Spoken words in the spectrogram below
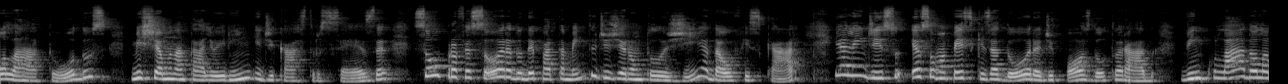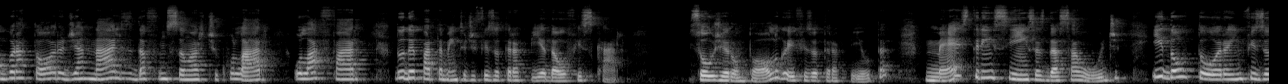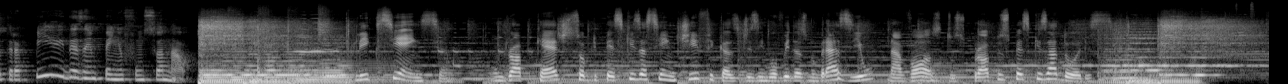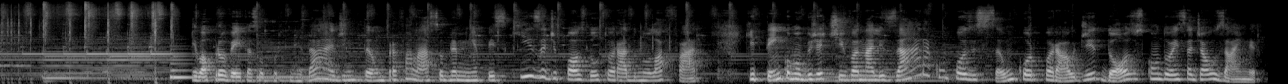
Olá a todos, me chamo Natália Oiring de Castro César, sou professora do Departamento de Gerontologia da UFSCar e, além disso, eu sou uma pesquisadora de pós-doutorado vinculada ao Laboratório de Análise da Função Articular, o LAFAR, do Departamento de Fisioterapia da UFSCar. Sou gerontóloga e fisioterapeuta, mestre em Ciências da Saúde e doutora em Fisioterapia e Desempenho Funcional. Clique Ciência, um dropcast sobre pesquisas científicas desenvolvidas no Brasil, na voz dos próprios pesquisadores. Eu aproveito essa oportunidade, então, para falar sobre a minha pesquisa de pós-doutorado no LAFAR, que tem como objetivo analisar a composição corporal de idosos com doença de Alzheimer.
